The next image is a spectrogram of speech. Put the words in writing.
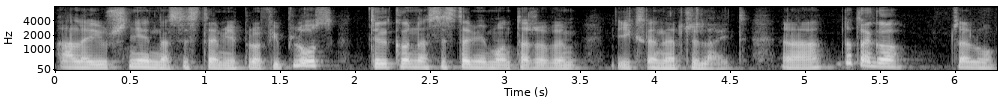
ale już nie na systemie Profi Plus, tylko na systemie montażowym X Energy Lite. A do tego celu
